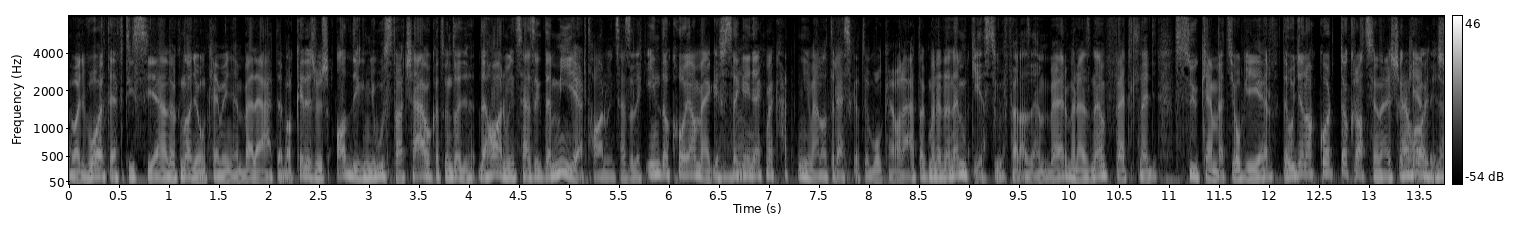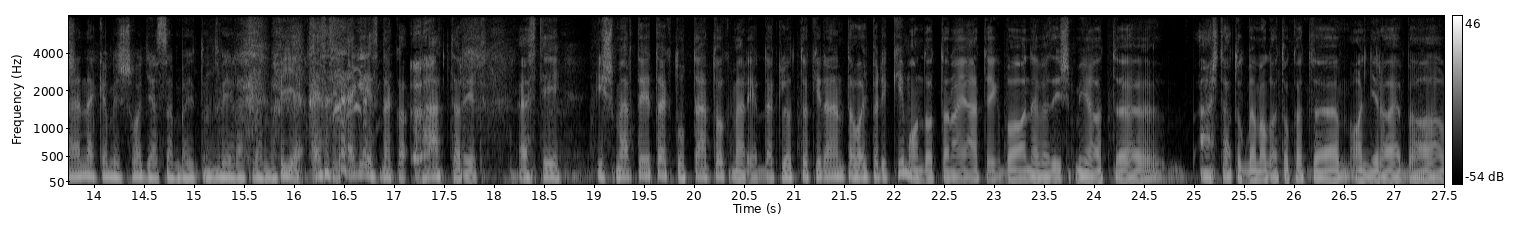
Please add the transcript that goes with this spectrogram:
vagy volt FTC elnök nagyon keményen beleállt ebbe a kérdésbe, és addig nyúzta a csávokat, mondta, hogy de 30% de miért 30% Indokolja meg, és szegények meg hát nyilván ott reszkető bokával álltak, mert erre nem készül fel az ember, mert ez nem feltétlenül egy szűkenvet jogi érv, de ugyanakkor tök racionális a hogy kérdés. ne, nekem is hogy eszembe jutott véletlenül. Figyelj, ezt az egésznek a hátterét, ezt ti ismertétek, tudtátok, mert érdeklődtök iránta, vagy pedig kimondottan a játékba a nevezés miatt uh, ástátok be magatokat uh, annyira ebbe a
